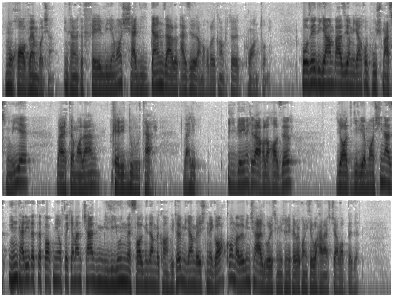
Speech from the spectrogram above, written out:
مقاوم باشن. اینترنت فعلی ما شدیداً ضربه پذیر در مقابل کامپیوتر کوانتومی. حوزه دیگه هم بعضیا میگن خب هوش مصنوعیه و احتمالا خیلی دورتر. ولی ایده اینه که در حال حاضر یادگیری ماشین از این طریق اتفاق میفته که من چند میلیون مثال میدم به کامپیوتر میگم بهش نگاه کن و ببین چه الگوریتمی می‌تونی پیدا کنی که رو همش جواب بده.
